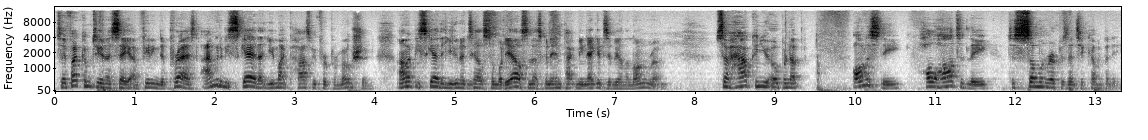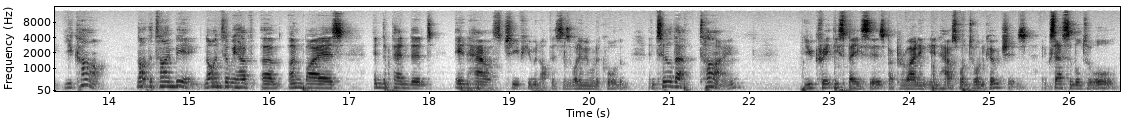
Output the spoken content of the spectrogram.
So if I come to you and I say, I'm feeling depressed, I'm going to be scared that you might pass me for a promotion. I might be scared that you're going to tell somebody else and that's going to impact me negatively on the long run. So how can you open up honestly, wholeheartedly to someone representing a company? You can't. Not the time being. Not until we have um, unbiased, independent, in-house chief human officers, whatever you want to call them. Until that time, you create these spaces by providing in-house one-to-one coaches accessible to all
